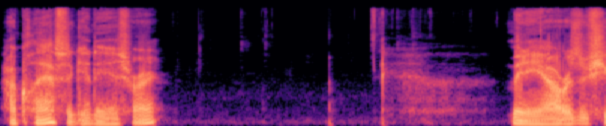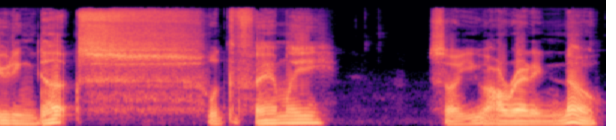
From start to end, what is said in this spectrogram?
how classic it is, right? many hours of shooting ducks with the family, so you already know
